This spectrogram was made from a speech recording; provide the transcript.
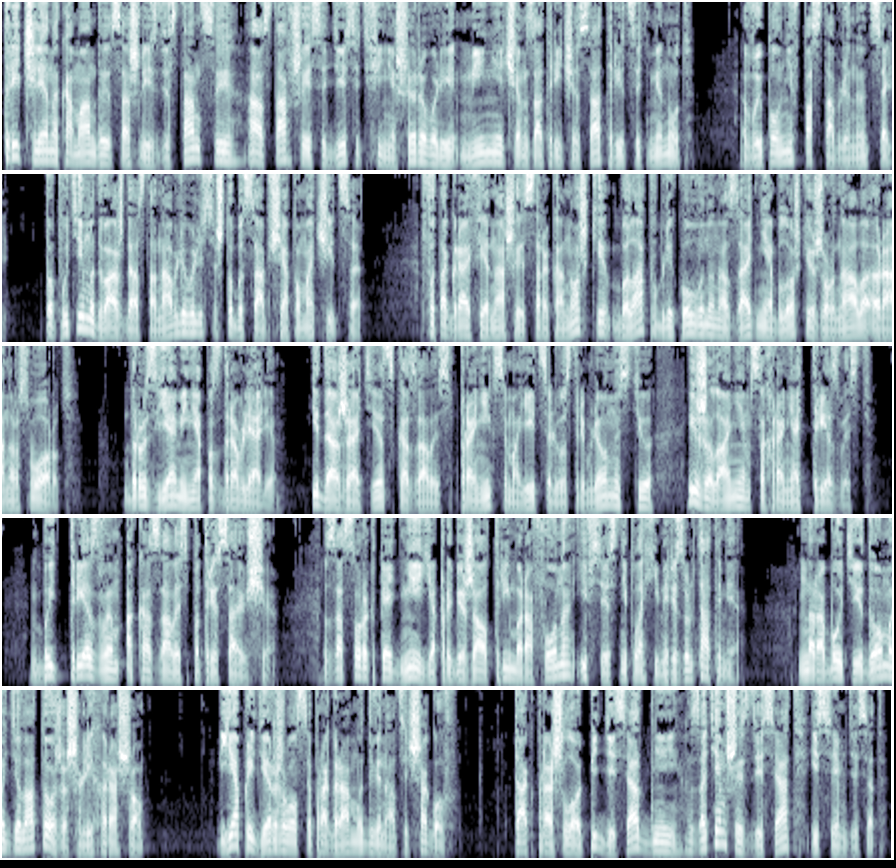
Три члена команды сошли с дистанции, а оставшиеся 10 финишировали менее чем за 3 часа 30 минут, выполнив поставленную цель. По пути мы дважды останавливались, чтобы сообща помочиться. Фотография нашей сороконожки была опубликована на задней обложке журнала Runner's World. Друзья меня поздравляли. И даже отец, казалось, проникся моей целеустремленностью и желанием сохранять трезвость. Быть трезвым оказалось потрясающе. За 45 дней я пробежал три марафона и все с неплохими результатами. На работе и дома дела тоже шли хорошо. Я придерживался программы 12 шагов. Так прошло 50 дней, затем 60 и 70.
